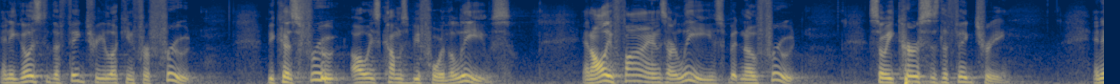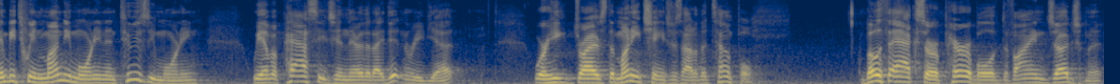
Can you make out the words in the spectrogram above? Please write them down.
and he goes to the fig tree looking for fruit, because fruit always comes before the leaves. And all he finds are leaves, but no fruit. So he curses the fig tree. And in between Monday morning and Tuesday morning, we have a passage in there that I didn't read yet, where he drives the money changers out of the temple. Both acts are a parable of divine judgment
